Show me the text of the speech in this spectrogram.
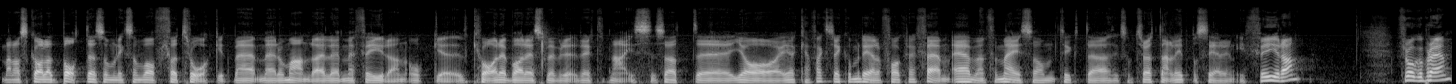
man har skalat bort det som liksom var för tråkigt med, med de andra eller med fyran. Och eh, kvar är bara det som är riktigt nice. Så att eh, ja, jag kan faktiskt rekommendera Far Cry 5. Även för mig som tyckte liksom, tröttnade lite på serien i fyran. Frågor på det?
